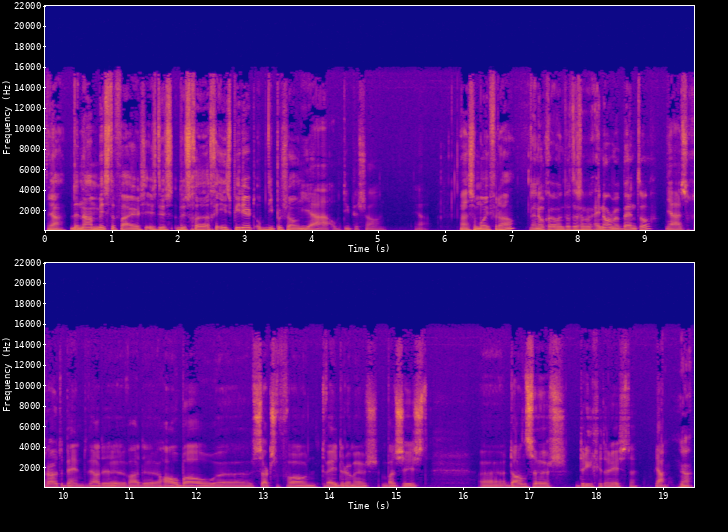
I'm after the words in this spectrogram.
ja, de naam Mystifiers is dus, dus ge- geïnspireerd op die persoon. Ja, op die persoon. Ja. Nou, dat is een mooi verhaal. En hoe, want dat is een enorme band, toch? Ja, het is een grote band. We hadden, we hadden hobo, eh, saxofoon, twee drummers, een bassist, eh, dansers, drie gitaristen. Ja. Ja.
